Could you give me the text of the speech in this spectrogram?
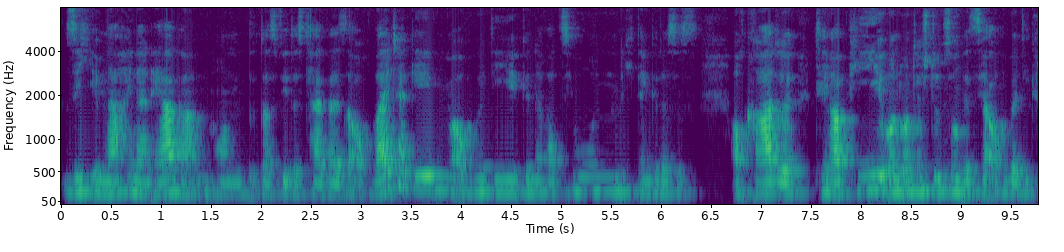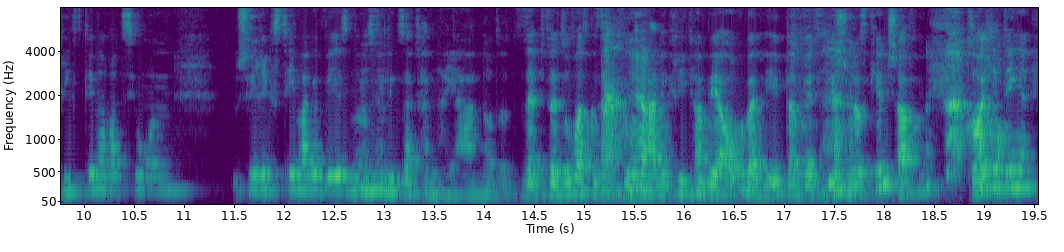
sich im Nachhinein ärgern und dass wir das teilweise auch weitergeben, auch über die Generationen. Ich denke, das ist auch gerade Therapie und Unterstützung ist ja auch über die Kriegsgenerationen schwieriges Thema gewesen, dass mhm. viele gesagt haben, naja, ne, selbst wenn sowas gesagt wird, ja. ja. den Krieg haben wir ja auch überlebt, dann werdet ihr schon das Kind schaffen. Solche Dinge,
